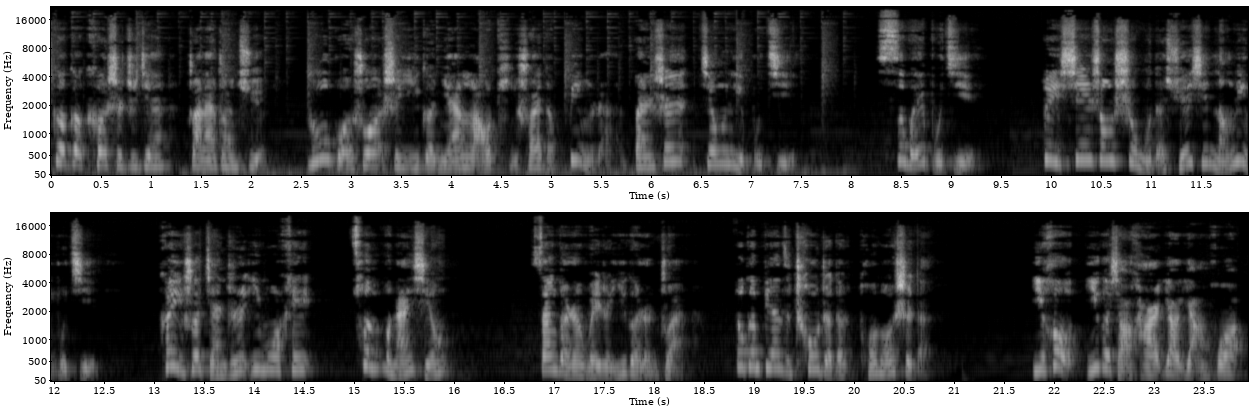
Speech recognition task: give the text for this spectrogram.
各个科室之间转来转去，如果说是一个年老体衰的病人，本身精力不济，思维不济，对新生事物的学习能力不济，可以说简直一摸黑，寸步难行。三个人围着一个人转，都跟鞭子抽着的陀螺似的。以后一个小孩要养活、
